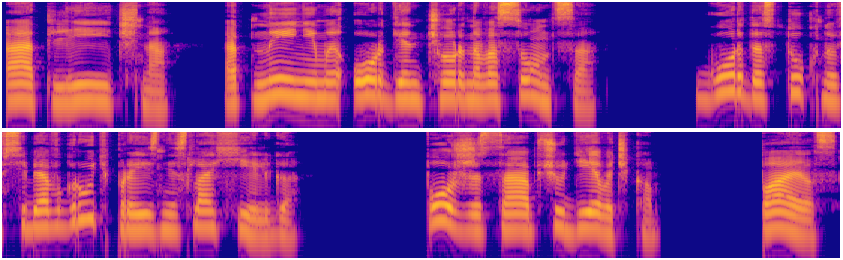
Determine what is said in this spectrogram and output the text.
Отлично. Отныне мы орден Черного Солнца. Гордо стукнув себя в грудь, произнесла Хельга. Позже сообщу девочкам. Пайлс,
